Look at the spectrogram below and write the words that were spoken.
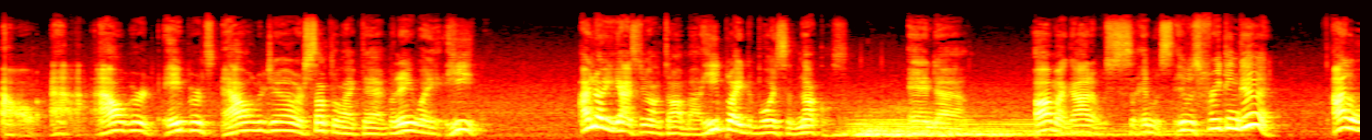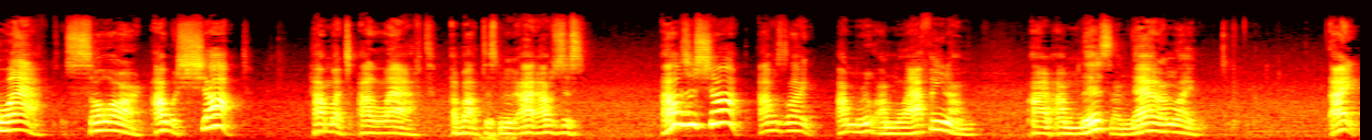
oh, Albert Aberts Alberja or something like that. But anyway, he, I know you guys knew what I'm talking about. He played the voice of Knuckles, and uh, oh my God, it was it was it was freaking good. I laughed so hard. I was shocked how much I laughed about this movie. I, I was just, I was just shocked. I was like, I'm real, I'm laughing. I'm, I, I'm this. I'm that. I'm like, I,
